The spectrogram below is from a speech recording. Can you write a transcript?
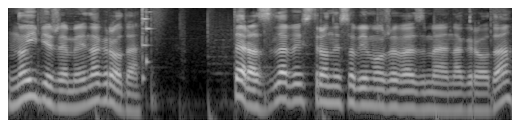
No i bierzemy nagrodę. Teraz z lewej strony sobie może wezmę nagrodę.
